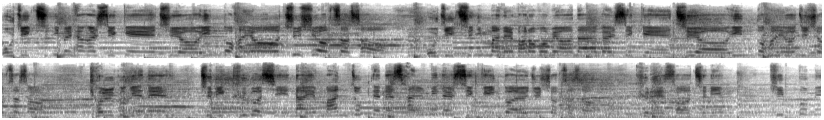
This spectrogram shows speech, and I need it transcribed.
오직 주님을 향할 수 있게 주여 인도하여 주시옵소서. 오직 주님만을 바라보며 나아갈 수 있게 주여 인도하여 주시옵소서. 결국에는 주님 그것이 나의 만족되는 삶이 될 수 있게 인도하여 주시옵소서. 그래서 주님 기쁨이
